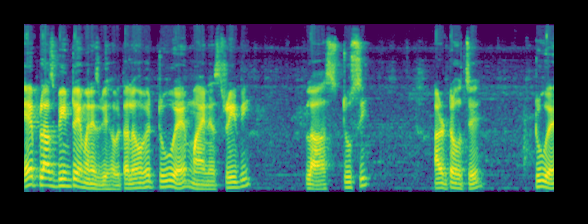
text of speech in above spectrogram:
A plus B into A minus B হবে, তাহলে হবে two A minus three B plus two C আরটা হচ্ছে two A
